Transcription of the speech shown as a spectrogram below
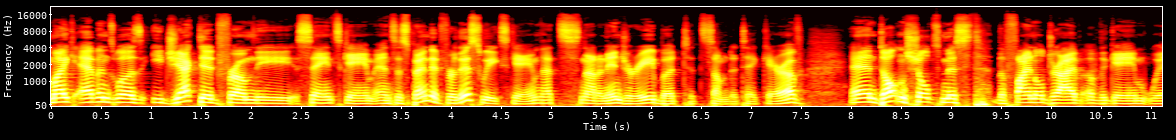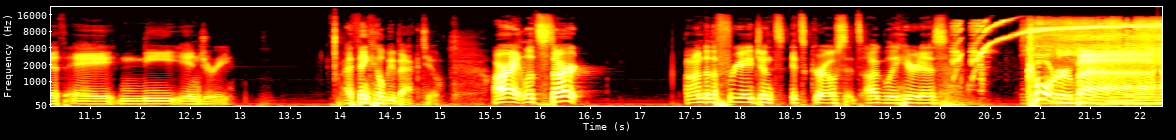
Mike Evans was ejected from the Saints game and suspended for this week's game. That's not an injury, but it's something to take care of. And Dalton Schultz missed the final drive of the game with a knee injury. I think he'll be back too. All right, let's start. On to the free agents. It's gross. It's ugly. Here it is. Quarterback.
